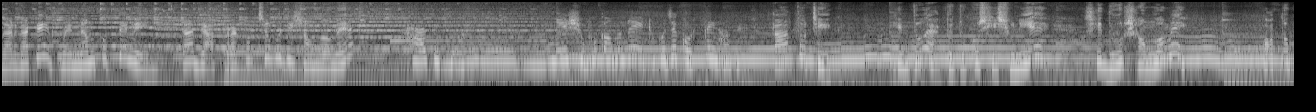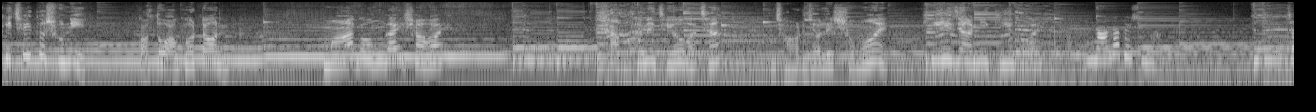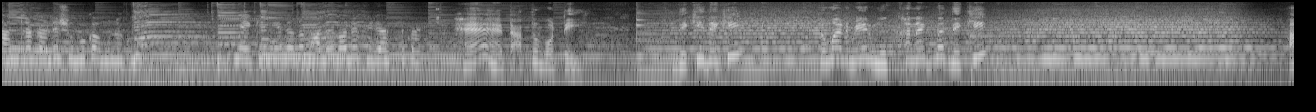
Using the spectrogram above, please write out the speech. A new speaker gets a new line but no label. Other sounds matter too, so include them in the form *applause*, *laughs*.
গঙ্গার ঘাটে প্রণাম করতে নেই। তা যাত্রা করছে বুঝি সঙ্গমে?
হ্যাঁ পিসিমা। মেয়ের শুভকামনা এটুকু যে করতেই হবে।
তা তো ঠিক। কিন্তু এতটুকু শিশু নিয়ে সে দূর সঙ্গমে? কত কিছুই তো শুনি কত অঘটন। মা গঙ্গাই সহায়। সাবধানে যেও বাছা ঝড় জলের সময় কি জানি কি হয়।
না না পিসিমা। যাত্রাকালে শুভকামনা করি মেয়েকে নিয়ে যেন ভালো ভালো ফিরে আসতে পারি।
হ্যাঁ হ্যাঁ তা তো বটেই। দেখি দেখি তোমার মেয়ের মুখখানা একবার দেখি।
